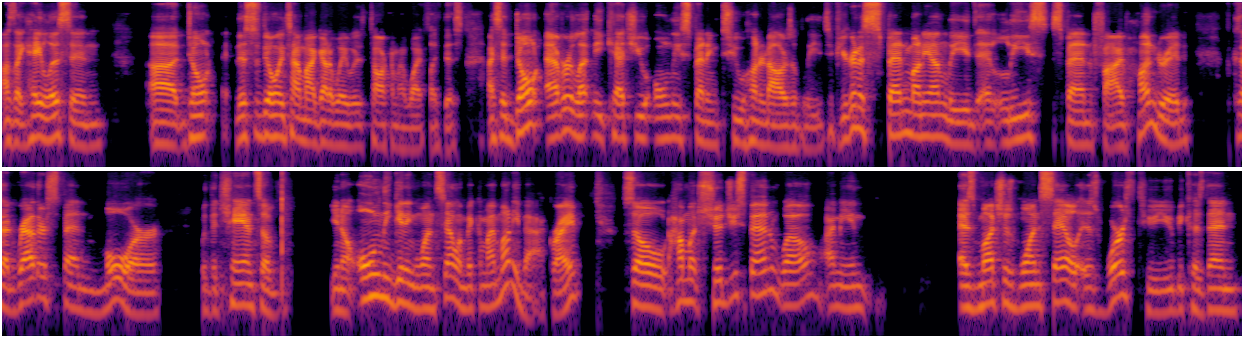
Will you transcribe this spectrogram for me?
I was like, hey, listen, uh, don't this is the only time I got away with talking to my wife like this. I said, don't ever let me catch you only spending $200 of leads. If you're going to spend money on leads, at least spend 500 because I'd rather spend more with the chance of, you know, only getting one sale and making my money back. Right. So how much should you spend? Well, I mean, as much as one sale is worth to you because then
